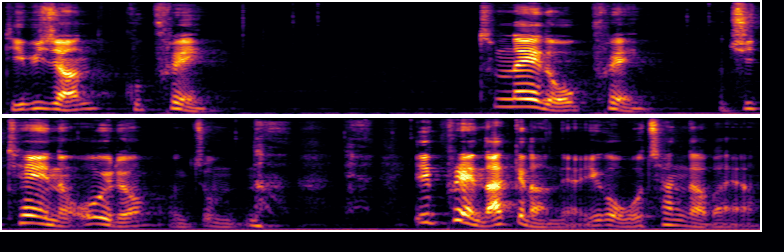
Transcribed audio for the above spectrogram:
디비전 9프레임 툼레이더 5프레임 GTA는 오히려 좀 1프레임 낮게 나왔네요. 이거 오차인가봐요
